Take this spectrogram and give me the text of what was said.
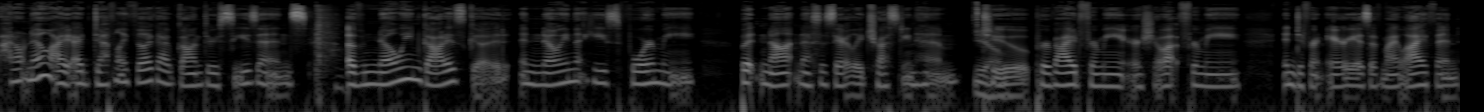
I don't know. I, I definitely feel like I've gone through seasons of knowing God is good and knowing that He's for me, but not necessarily trusting Him Yeah. to provide for me or show up for me in different areas of my life. And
